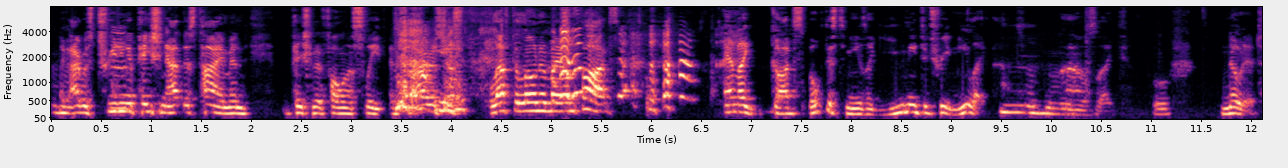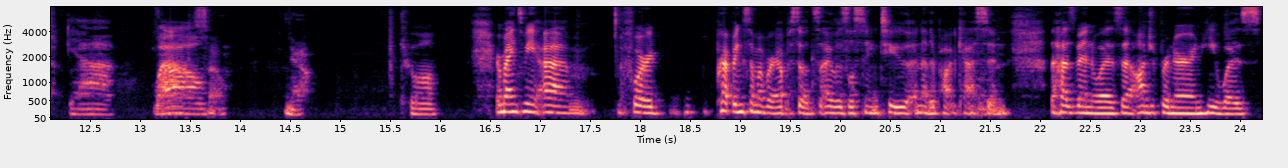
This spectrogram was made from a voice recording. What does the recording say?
like I was treating a patient at this time and the patient had fallen asleep and so I was just left alone in my own thoughts and like God spoke this to me he's like you need to treat me like that Mhm. and I was like Oof. noted Yeah. Wow. so yeah Cool. Reminds me um for prepping some of our episodes i was listening to another podcast and the husband was an entrepreneur and he was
